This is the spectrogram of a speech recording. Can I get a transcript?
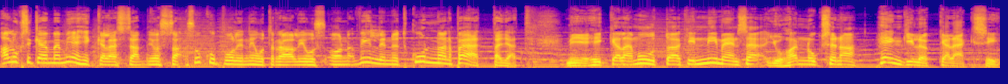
Aluksi käymme Miehikkälässä, jossa sukupuolineutraalius on villinnyt kunnan päättäjät. Miehikkälä muuttaakin nimensä juhannuksena henkilökkäläksi.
